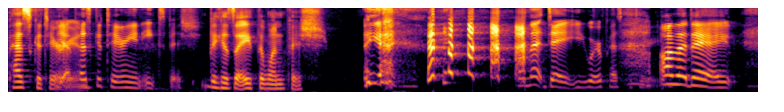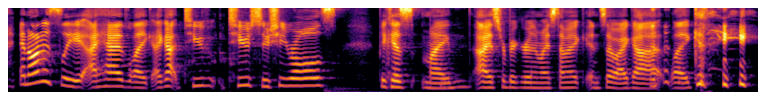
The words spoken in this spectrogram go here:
Pescatarian. Yeah, pescatarian eats fish. because I ate the one fish yeah. On that day, you were pescatarian. on that day. I ate. And honestly, I had like I got two two sushi rolls because my Mm-hmm. eyes were bigger than my stomach, and so I got like the,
